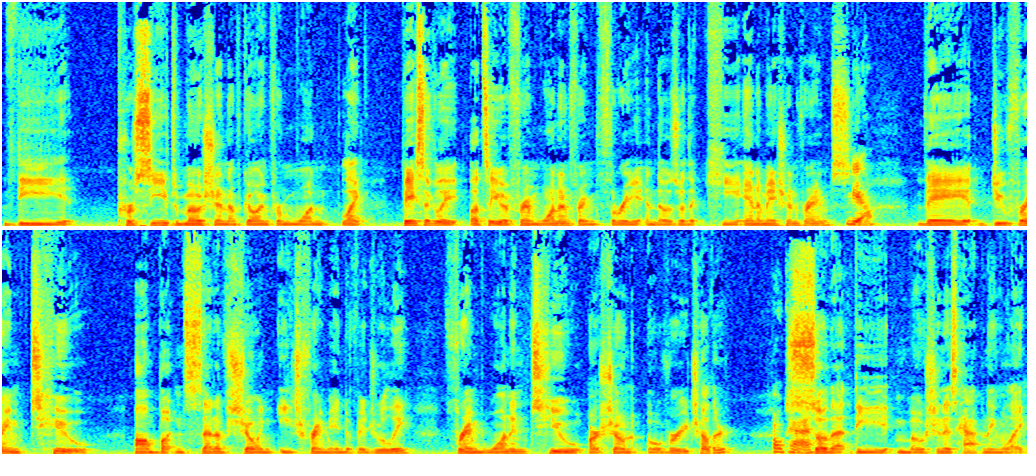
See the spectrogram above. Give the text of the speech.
the perceived motion of going from one like basically let's say you have frame 1 and frame 3 and those are the key animation frames Yeah. they do frame 2 um, but instead of showing each frame individually frame 1 and 2 are shown over each other Okay. so that the motion is happening like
